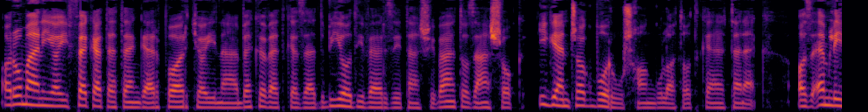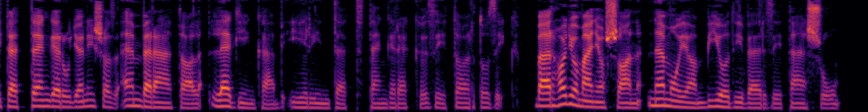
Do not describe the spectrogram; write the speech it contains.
A romániai Fekete-tenger partjainál bekövetkezett biodiverzitási változások igencsak borús hangulatot keltenek. Az említett tenger ugyanis az ember által leginkább érintett tengerek közé tartozik. Bár hagyományosan nem olyan biodiverzitású,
